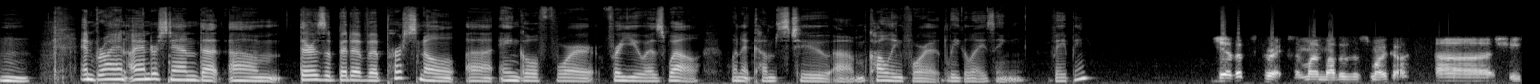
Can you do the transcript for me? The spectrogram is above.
Mm. And Brian, I understand that um, there's a bit of a personal uh, angle for for you as well when it comes to um, calling for legalizing vaping. Yeah, that's correct. So my mother's a smoker. Uh, she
